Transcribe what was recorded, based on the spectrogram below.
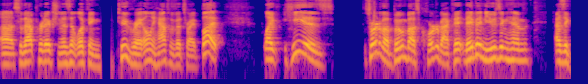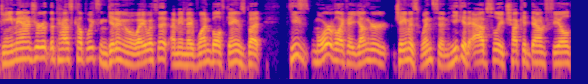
Uh, so that prediction isn't looking too great. Only half of it's right. But, like, he is sort of a boom bust quarterback. They, they've been using him as a game manager the past couple weeks and getting away with it. I mean, they've won both games, but he's more of like a younger Jameis Winston. He could absolutely chuck it downfield.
